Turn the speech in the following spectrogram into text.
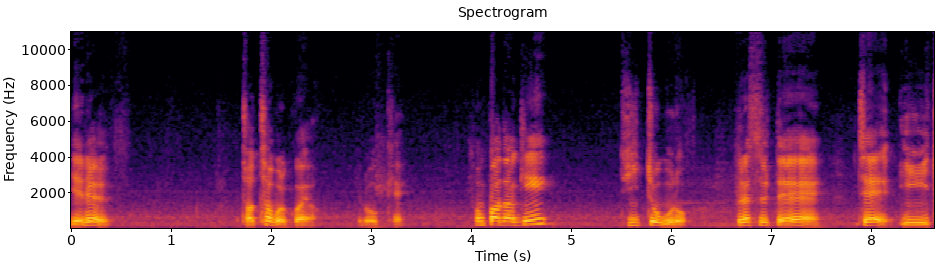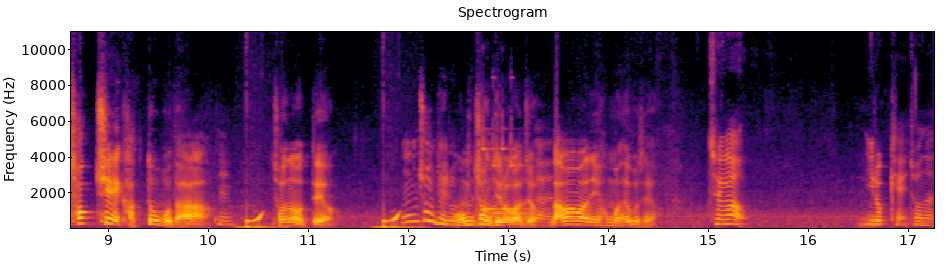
얘를 젖혀 볼 거예요. 이렇게 손바닥이 뒤쪽으로 그랬을 때 제 이 척추의 각도보다 네. 저는 어때요? 엄청 뒤로. 엄청 뒤로 가죠. 네. 남아만이 한번 해보세요. 제가 이렇게 저는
